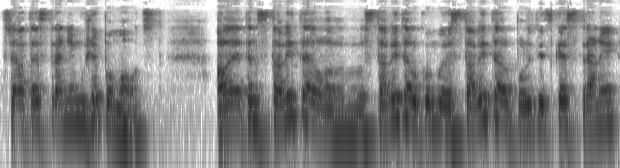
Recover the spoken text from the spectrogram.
třeba té straně může pomoct, ale ten stavitel, stavitel, stavitel politické strany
